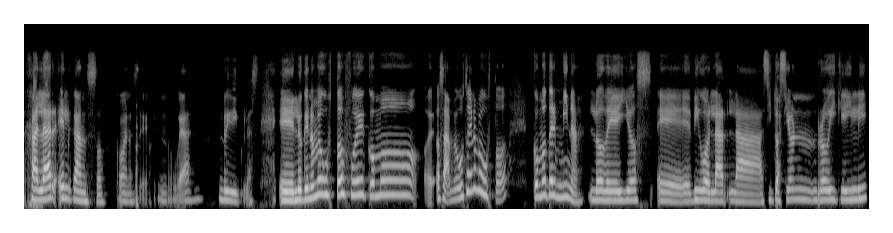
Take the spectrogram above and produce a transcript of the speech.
Jalar el ganso. Como no sé, no, ridículas. Eh, lo que no me gustó fue cómo, eh, o sea, me gustó y no me gustó, cómo termina lo de ellos, eh, digo, la, la situación Roy y Kaylee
